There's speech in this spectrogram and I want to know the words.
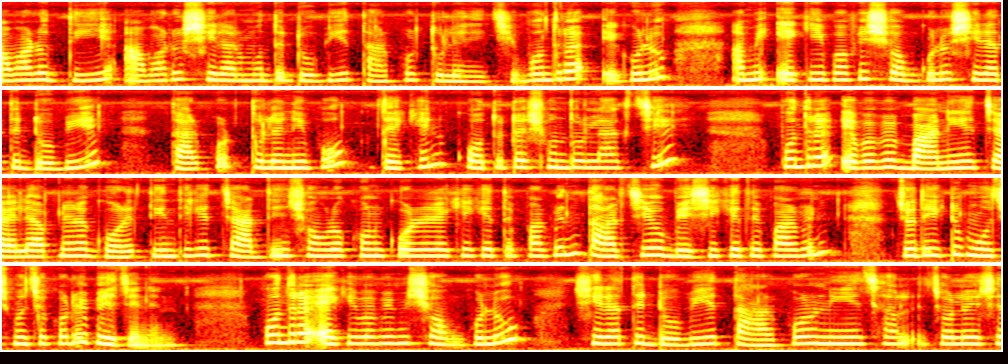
আবারও দিয়ে আবারও শিরার মধ্যে ডুবিয়ে তারপর তুলে নিচ্ছি। বন্ধুরা, এগুলো আমি একইভাবে সবগুলো শিরাতে ডুবিয়ে তারপর তুলে নিব। দেখেন কতটা সুন্দর লাগছে। বন্ধুরা, এভাবে বানিয়ে চাইলে আপনারা ঘরে তিন থেকে চার দিন সংরক্ষণ করে রেখে খেতে পারবেন, তার চেয়েও বেশি খেতে পারবেন যদি একটু মুচমুচে করে ভেজে নেন। বন্ধুরা, একইভাবে আমি সবগুলো শিরাতে ডুবিয়ে তারপর নিয়ে চলে এসে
